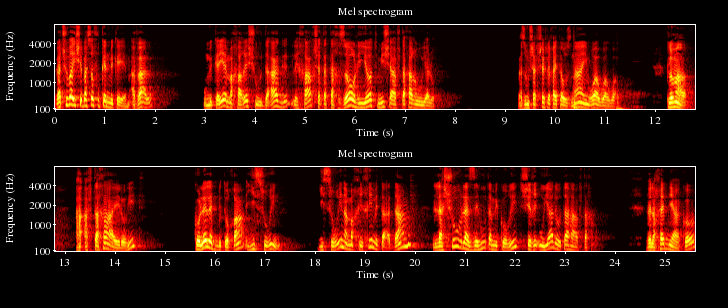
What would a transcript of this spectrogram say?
והתשובה היא שבסוף הוא כן מקיים, אבל הוא מקיים אחרי שהוא דאג לכך שאתה תחזור להיות מי שההבטחה ראויה לו. ואז הוא משפשף לך את האוזניים, וואו וואו וואו. כלומר, ההבטחה האלוהית כוללת בתוכה ייסורין. ייסורין המכריחים את האדם לשוב לזהות המקורית שראויה לאותה ההבטחה. ולכן יעקב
